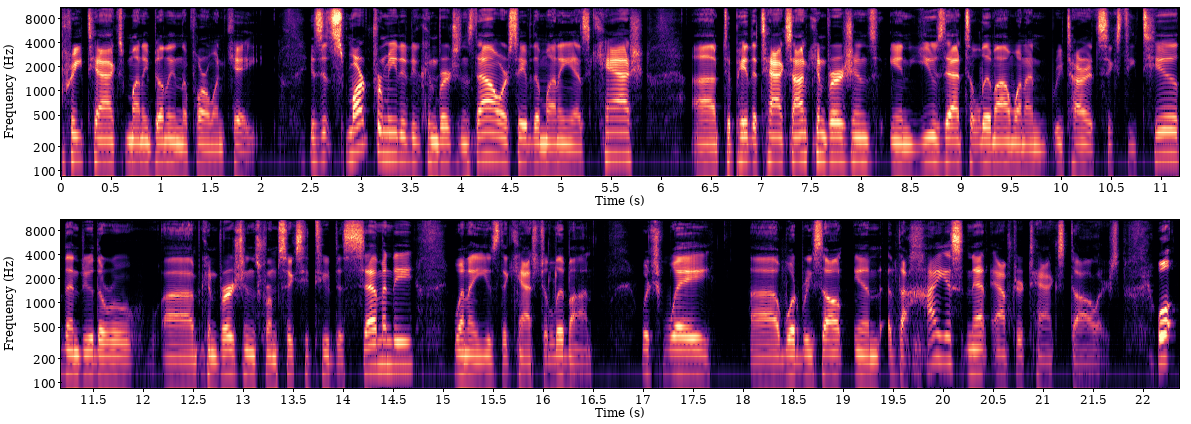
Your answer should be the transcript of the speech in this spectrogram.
pre tax money building the 401k. Is it smart for me to do conversions now or save the money as cash? uh, to pay the tax on conversions and use that to live on when I'm retired at 62. Then do the uh, conversions from 62 to 70 when I use the cash to live on. Which way uh, would result in the highest net after tax dollars? Well,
